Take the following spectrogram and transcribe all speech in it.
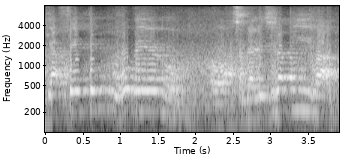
que afetem o governo, a Assembleia Legislativa.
